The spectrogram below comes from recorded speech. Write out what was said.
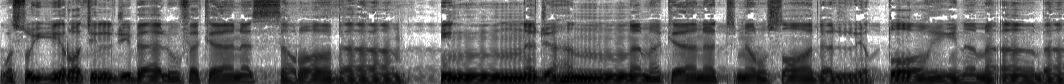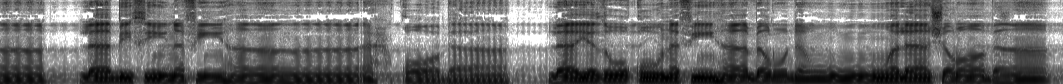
وسيرت الجبال فكانت سرابا. إن جهنم كانت مرصادا للطاغين مآبا لابثين فيها أحقابا. لا يذوقون فيها بردا ولا شرابا.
